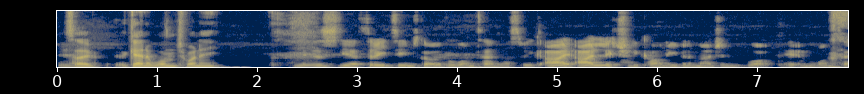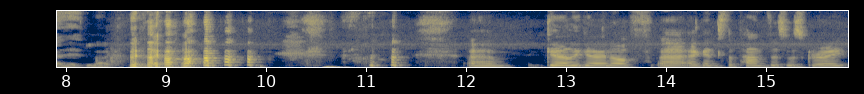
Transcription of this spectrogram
Yeah. So again, a 120. I mean, there's yeah, three teams got over 110 last week. I, I literally can't even imagine what hitting 110 would be like. um, Gurley going off uh, against the Panthers was great.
